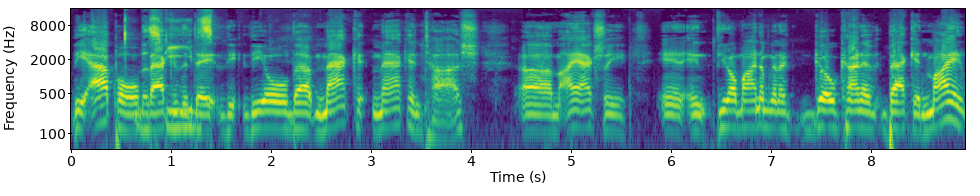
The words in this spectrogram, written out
the apple The back in the day the, the old uh, mac macintosh um, i actually and, and if you don't mind i'm going to go kind of back in my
